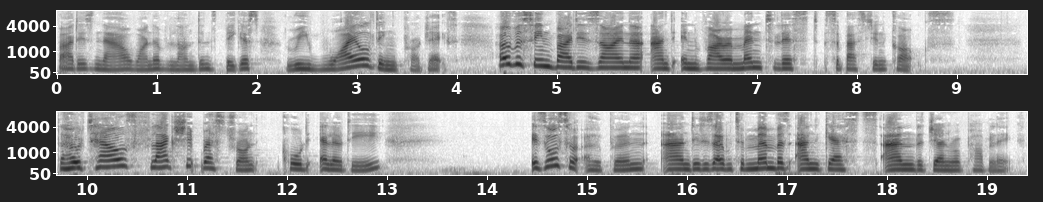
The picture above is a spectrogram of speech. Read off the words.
but is now one of London's biggest rewilding projects, overseen by designer and environmentalist Sebastian Cox. The hotel's flagship restaurant, called Elodie, is also open and it is open to members and guests and the general public.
